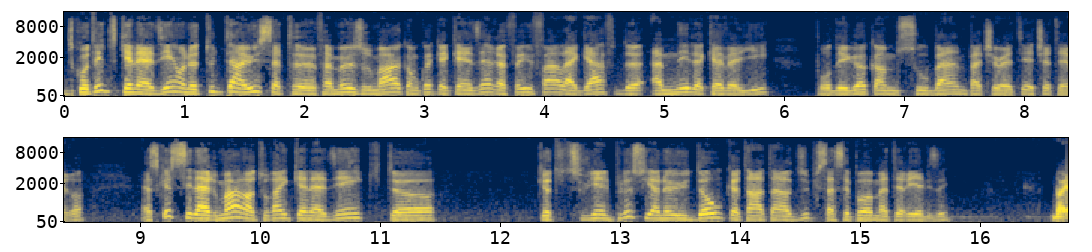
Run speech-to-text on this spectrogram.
Du côté du Canadien, on a tout le temps eu cette euh, fameuse rumeur comme quoi que le Canadien aurait failli faire la gaffe d'amener le cavalier pour des gars comme Souban, Pacioretty, etc. Est-ce que c'est la rumeur entourant le Canadien qui t'a que tu te souviens le plus ou il y en a eu d'autres que tu as entendu puis ça s'est pas matérialisé? Ben,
